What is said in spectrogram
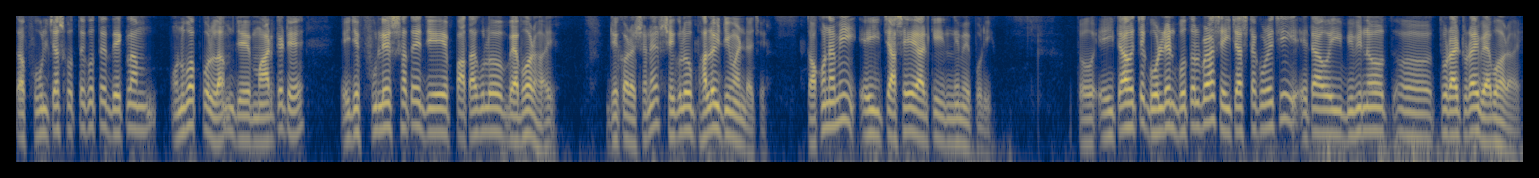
তা ফুল চাষ করতে করতে দেখলাম, অনুভব করলাম যে মার্কেটে এই যে ফুলের সাথে যে পাতাগুলো ব্যবহার হয়, ডেকোরেশনের, সেগুলো ভালোই ডিমান্ড আছে। তখন আমি এই চাষে আর কি নেমে পড়ি। তো এইটা হচ্ছে গোল্ডেন বোতল ব্রাশ এই চাষটা করেছি। এটা ওই বিভিন্ন তোড়ায় টোড়ায় ব্যবহার হয়।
